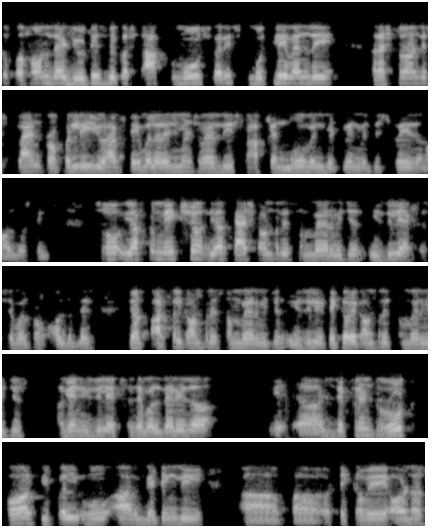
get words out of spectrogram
to perform their duties because staff moves very smoothly when the restaurant is planned properly. You have table arrangements where the staff can move in between with the trays and all those things so you have to make sure your cash counter is somewhere which is easily accessible from all the place your parcel counter is somewhere which is easily takeaway counter is somewhere which is again easily accessible there is a, uh different route for people who are getting the uh, uh, takeaway orders,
